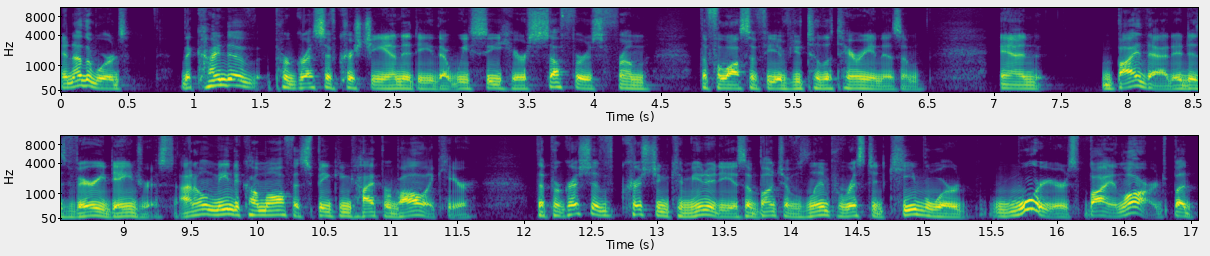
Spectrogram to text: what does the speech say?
In other words, the kind of progressive Christianity that we see here suffers from the philosophy of utilitarianism. And by that, it is very dangerous. I don't mean to come off as speaking hyperbolic here. The progressive Christian community is a bunch of limp wristed keyboard warriors by and large, but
